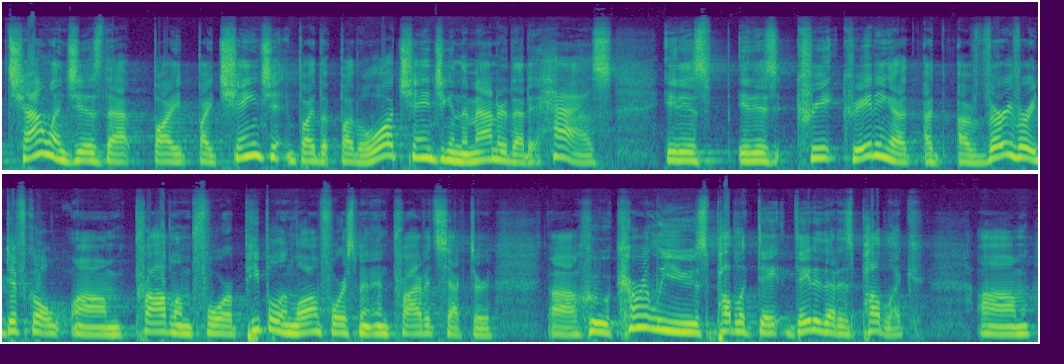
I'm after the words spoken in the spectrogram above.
challenge is that by, by, changing, by, the, by the law changing in the manner that it has, it is, it is cre creating a, a, a, very, very difficult um, problem for people in law enforcement and private sector uh, who currently use public da data that is public um,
